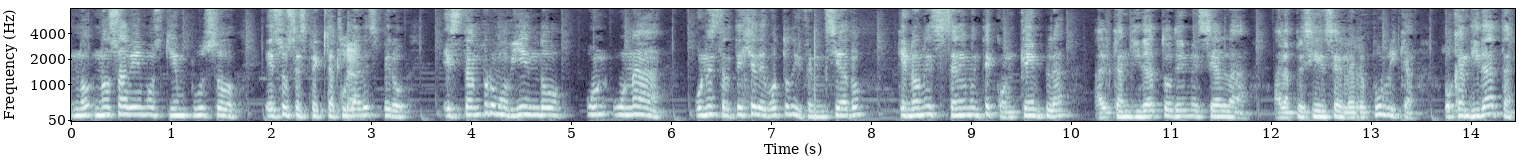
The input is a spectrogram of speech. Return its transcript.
no, no sabemos quién puso esos espectaculares, pero están promoviendo una, una estrategia de voto diferenciado que no necesariamente contempla al candidato de MC a la, a la presidencia de la República o candidata.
